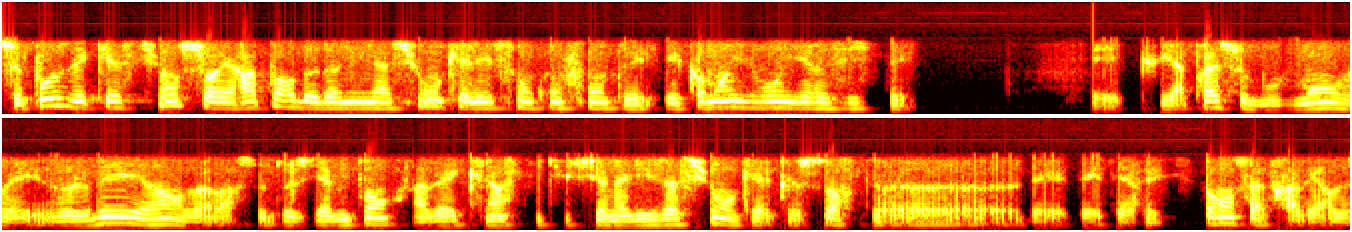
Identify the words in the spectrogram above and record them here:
se posent des questions sur les rapports de domination auxquels ils sont confrontés et comment ils vont y résister. Et puis après, ce mouvement va évoluer. Hein. On va avoir ce deuxième temps avec l'institutionnalisation, en quelque sorte, euh, des, résistances à travers le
